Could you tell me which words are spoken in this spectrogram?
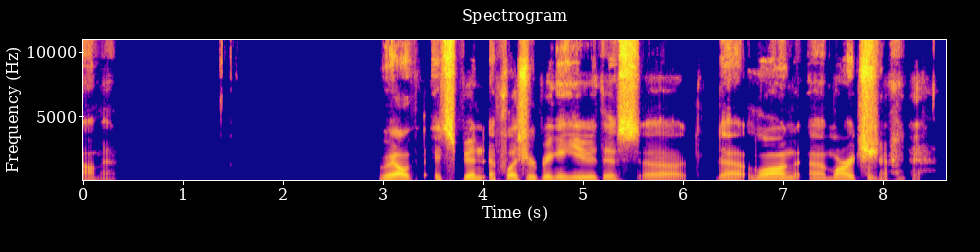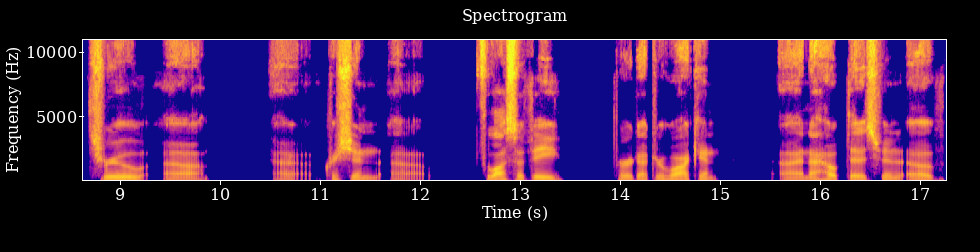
amen. Well, it's been a pleasure bringing you this uh, uh, long uh, march through uh, uh, Christian uh, philosophy for Dr. Watkin. and I hope that it's been of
